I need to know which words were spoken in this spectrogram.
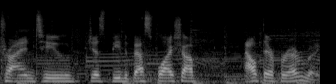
trying to just be the best fly shop out there for everybody.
